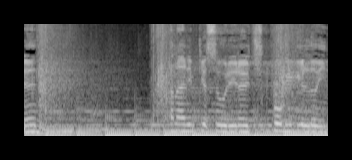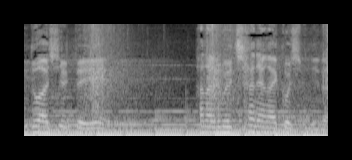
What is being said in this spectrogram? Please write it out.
우리는 하나님께서 우리를 축복의 길로 인도하실 때에 하나님을 찬양할 것입니다.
